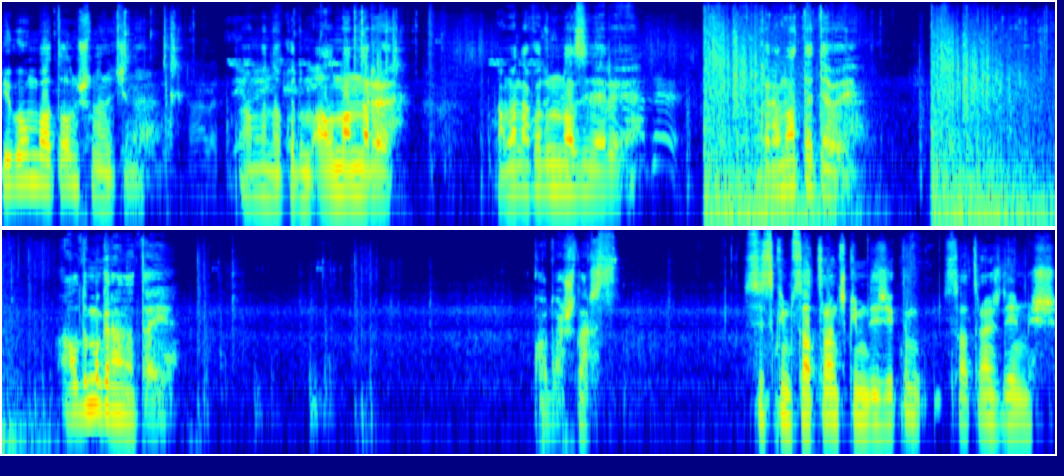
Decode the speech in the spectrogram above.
Bir bomba atalım şunların içine. Aman okudum Almanları. Aman okudum Nazileri. Granat tabi. Aldı mı granatayı? Kodoşlar. Siz kim satranç kim diyecektim. Satranç değilmiş.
